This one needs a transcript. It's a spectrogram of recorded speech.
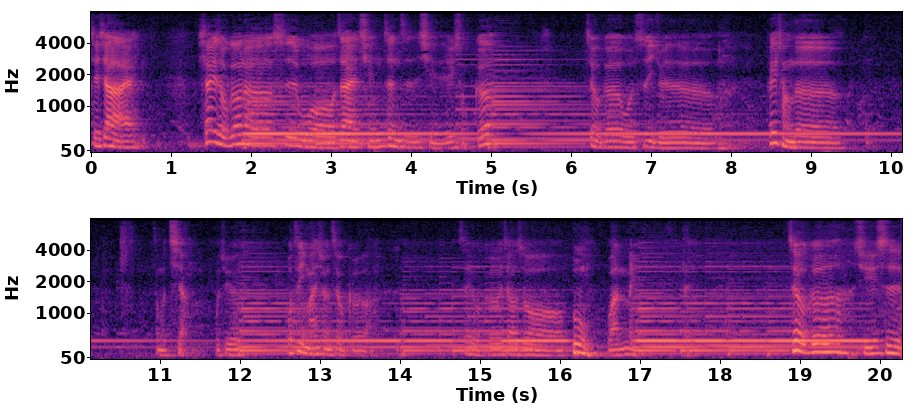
接下来，下一首歌呢是我在前阵子写的一首歌。这首歌我自己觉得非常的怎么讲？我觉得我自己蛮喜欢这首歌啦。这首歌叫做《不完美》，这首歌其实是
